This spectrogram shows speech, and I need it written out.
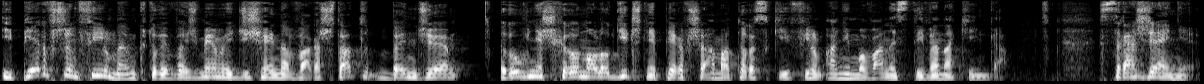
I pierwszym filmem, który weźmiemy dzisiaj na warsztat, będzie również chronologicznie pierwszy amatorski film animowany Stephena Kinga. Strażenie.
